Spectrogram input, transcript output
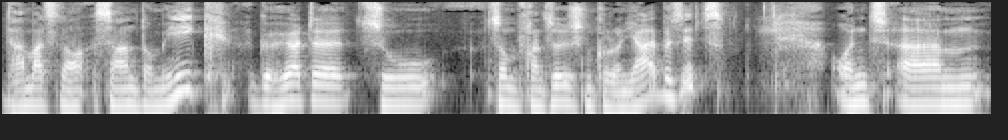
damals noch Saint-Dominique, gehörte zu, zum französischen Kolonialbesitz. Und ähm,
